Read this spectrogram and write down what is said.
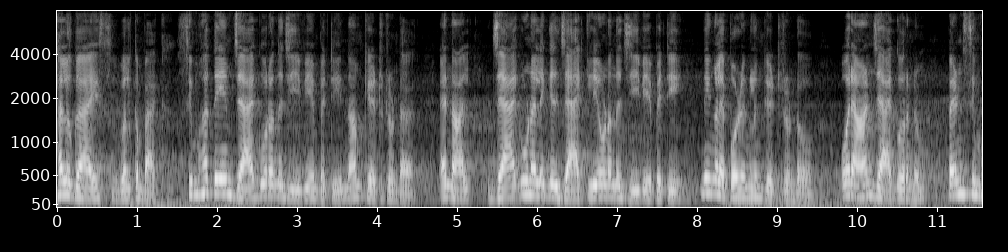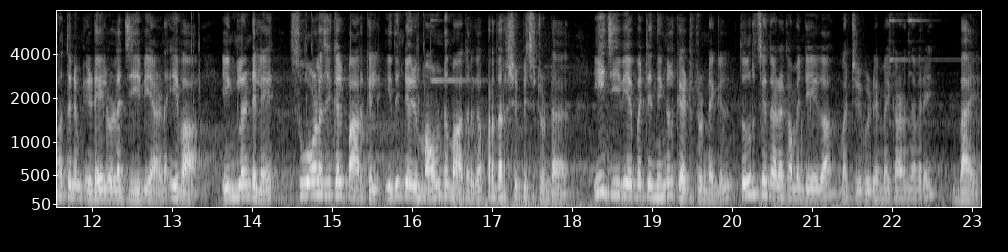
Hello guys welcome back സിംഹത്തെയും jaguar എന്ന ജീവിയെയും പറ്റി നാം കേട്ടിട്ടുണ്ട്. എന്നാൽ ജാഗൂൺ അല്ലെങ്കിൽ ജാഗ്ലിയോൺ എന്ന ജീവിയെ പറ്റി നിങ്ങൾ എപ്പോഴെങ്കിലും കേട്ടിട്ടുണ്ടോ? ഒരാൺ ജാഗൂറിനും പെൺ സിംഹത്തിനും ഇടയിലുള്ള ജീവിയാണ് ഇവ. ഇംഗ്ലണ്ടിലെ സുവോളജിക്കൽ പാർക്കിൽ ഇതിന്റെ ഒരു മൗണ്ട് മാതൃക പ്രദർശിപ്പിച്ചിട്ടുണ്ട്. ഈ ജീവിയെ പറ്റി നിങ്ങൾ കേട്ടിട്ടുണ്ടെങ്കിൽ തീർച്ചയായും താഴെ കമന്റ് ചെയ്യുക. മറ്റൊരു വീഡിയോയുമായി കാണുന്നവരെ ബൈ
